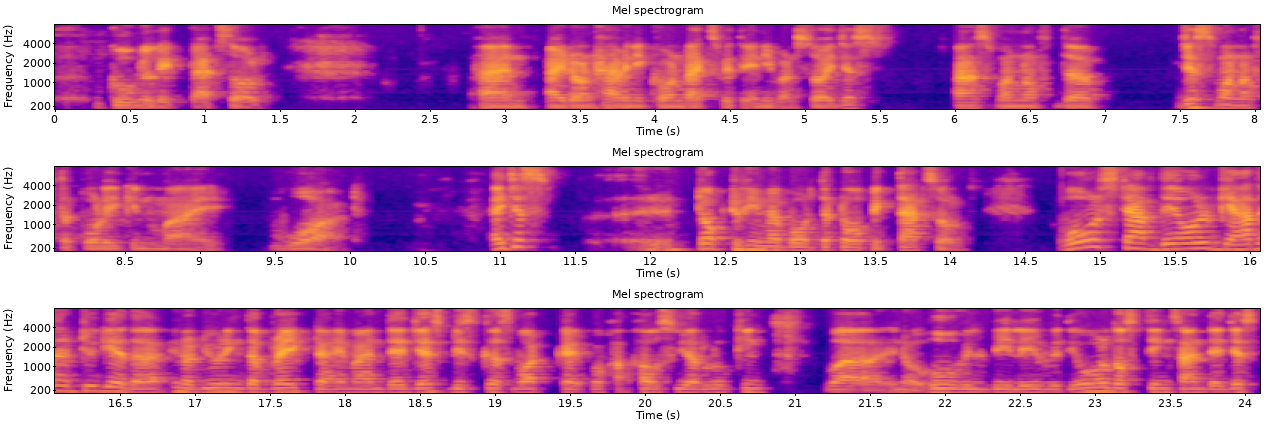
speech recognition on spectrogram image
uh, Googled it, that's all. And I don't have any contacts with anyone. So I just asked one of the just one of the colleague in my ward. I just talk to him about the topic that's all. All staff they all gather together you know during the break time and they just discuss what type of house you are looking uh, you know who will be live with you all those things and they just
